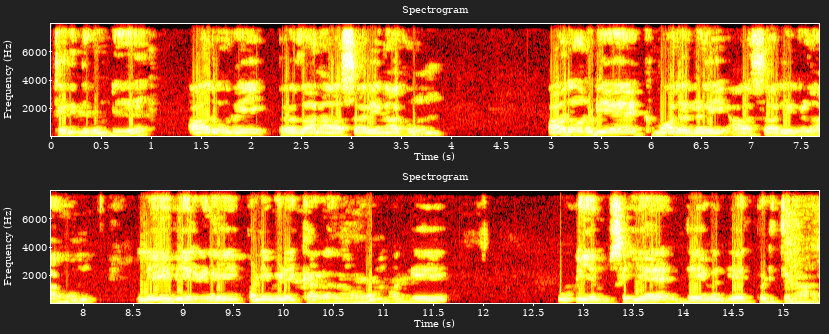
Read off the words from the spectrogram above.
தெரிந்து கொண்டு ஆரோனை பிரதான ஆசாரியனாகவும் ஆரோனுடைய குமாரர்களை ஆசாரியர்களாகவும் லேவியர்களை பணிவிடைக்காரர்களாகவும் அங்கே ஊழியம் செய்ய தேவன் ஏற்படுத்தினார்.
